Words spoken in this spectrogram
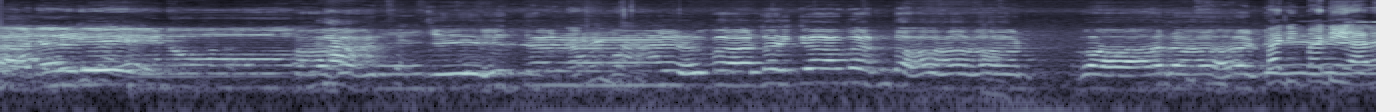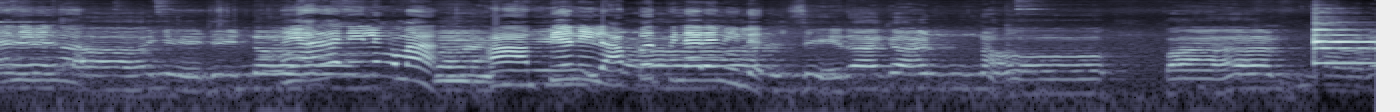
கடவேனோ அஞ்சி வளைக வந்தான் வாராடி படி, படி, நில்லுங்க. ஆயிடினோ. நீ அதான் நில்லுங்கம்மா ஆ அப்படியே நில்லு அப்ப சிறகண்ணோ. பழனி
